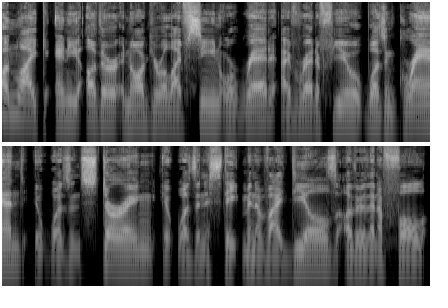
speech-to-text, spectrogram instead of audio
unlike any other inaugural I've seen or read. I've read a few. It wasn't grand. It wasn't stirring. It wasn't a statement of ideals other than a full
